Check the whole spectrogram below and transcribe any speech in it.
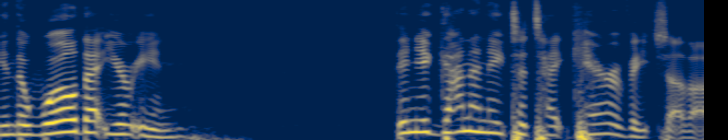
in the world that you're in, then you're going to need to take care of each other.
